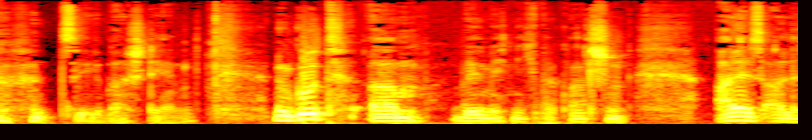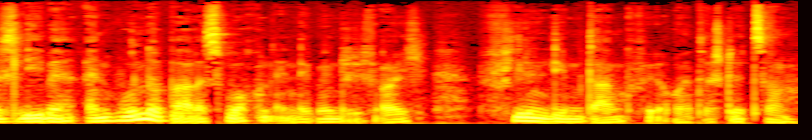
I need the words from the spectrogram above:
zu überstehen. Nun gut, ähm, will mich nicht verquatschen. Alles, alles Liebe, ein wunderbares Wochenende wünsche ich euch. Vielen lieben Dank für eure Unterstützung,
